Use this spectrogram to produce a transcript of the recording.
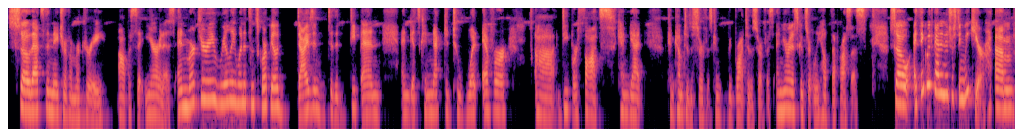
So that's the nature of a Mercury opposite Uranus. And Mercury, really, when it's in Scorpio, dives into the deep end and gets connected to whatever uh, deeper thoughts can get can come to the surface can be brought to the surface and uranus can certainly help that process so i think we've got an interesting week here um,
